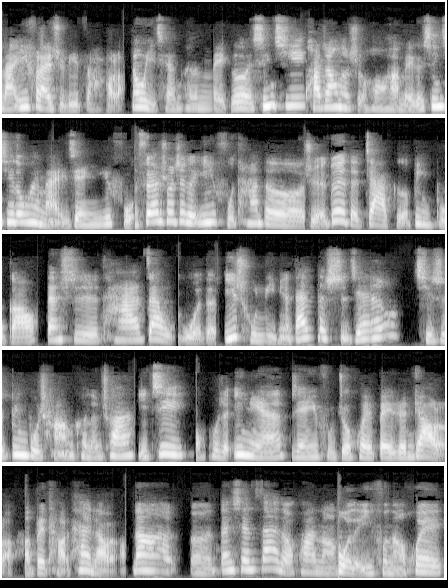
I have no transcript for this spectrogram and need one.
拿衣服来举例子好了，那我以前可能每个星期夸张的时候哈，每个星期都会买一件。衣服。虽然说这个衣服它的绝对的价格并不高，但是它在我的衣橱里面待的时间其实并不长，可能穿一季或者一年，这件衣服就会被扔掉了啊，被淘汰掉了。那嗯，但现在的话呢，我的衣服呢会。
